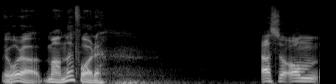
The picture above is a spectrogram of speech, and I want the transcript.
Jo då, mannen får det. Alltså om,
